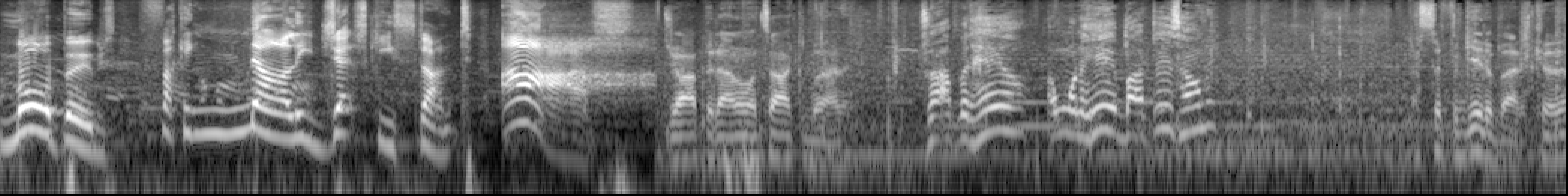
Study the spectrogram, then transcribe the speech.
more boobs, fucking gnarly jet ski stunt. Ass! Drop it, I don't want to talk about it. Drop it, hell. I want to hear about this, homie. I said forget about it, cuz.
